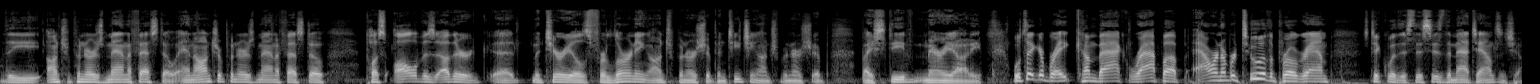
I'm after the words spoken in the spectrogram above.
the Entrepreneur's Manifesto and Entrepreneur's Manifesto, plus all of his other uh, materials for learning entrepreneurship and teaching entrepreneurship by Steve Mariotti. We'll take a break, come back, wrap up hour number two of the program. Stick with us. This is the Matt Townsend Show.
